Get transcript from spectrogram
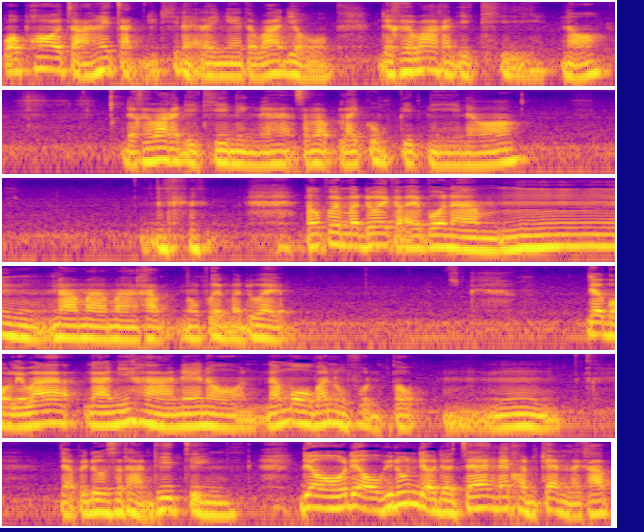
ว่าพ่อจะให้จัดอยู่ที่ไหนอะไรไง แต่ว่าเดี๋ยวเดี๋ยวค่อยว่ากันอีกทีเนาะเดี๋ยวค่อยว่ากันอีกทีหนึ่งนะฮะสำหรับไลฟ์กลุ่มปิดนี้เนาะน้องเฟิร์นมาด้วยกับไอโบนามมามามาครับ น้องเฟิร์นมาด้วยอย่าบอกเลยว่างานนี้หาแน่นอนน้ำโมบ้านหนูฝนตกอืมอยาไปดูสถานที่จริง เดี๋ยวเดี๋ยวพี่นุ่นเดี๋ยวเดี๋ยวแจ้งในขอนแก่นแหละครับ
